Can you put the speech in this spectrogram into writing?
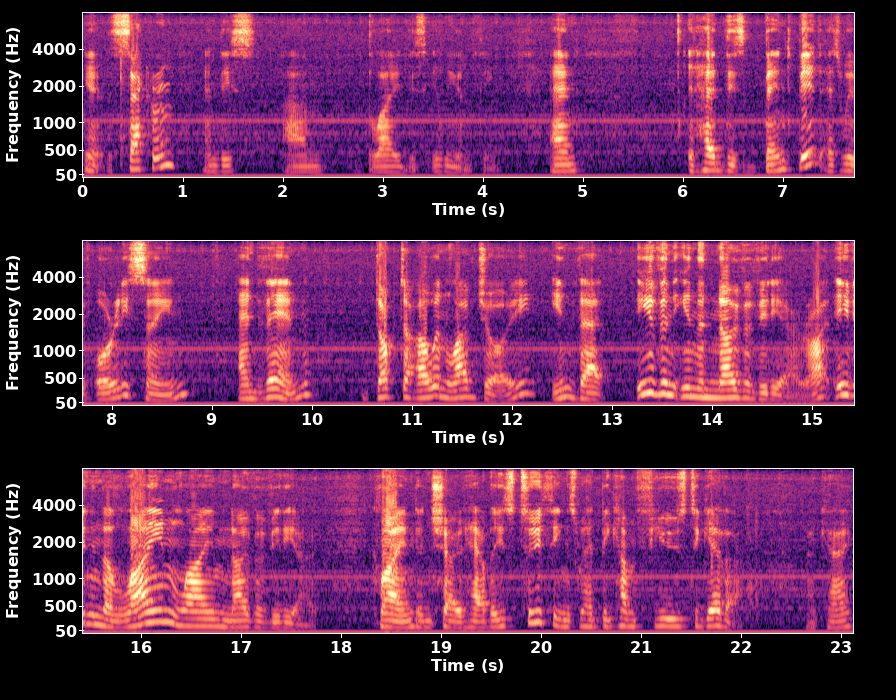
Yeah, the sacrum and this um, blade, this ilium thing. And it had this bent bit, as we've already seen, and then Dr. Owen Lovejoy in that even in the Nova video, right? Even in the lame, lame Nova video, claimed and showed how these two things had become fused together. Okay?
